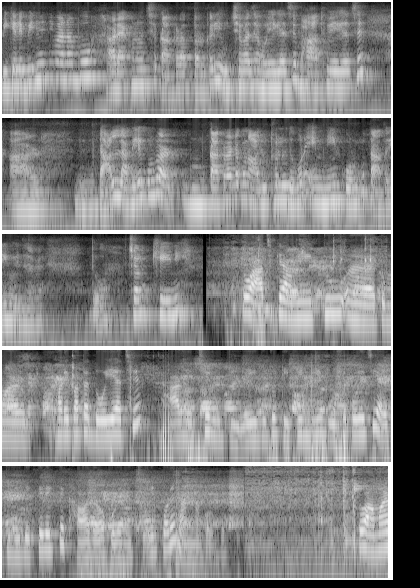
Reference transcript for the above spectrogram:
বিকেলে বিরিয়ানি বানাবো। আর এখন হচ্ছে কাঁকড়ার তরকারি, উচ্ছে ভাজা হয়ে গেছে, ভাত হয়ে গেছে। আর ডাল লাগলে করব, আর কাঁকড়াটা কোনো আলু ঠালু দেবো না, এমনিই করব, তাড়াতাড়ি হয়ে যাবে। তো চলো খেয়ে নিই। তো আজকে আমি একটু তোমার ঘরে পাতা দই আছে আর হচ্ছে রুটি। এই দুটো টিফিন নিয়ে বসে পড়েছি আর টিভি দেখতে দেখতে খাওয়া দাওয়া করে নিচ্ছি। এরপরে রান্না করব। তো আমার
